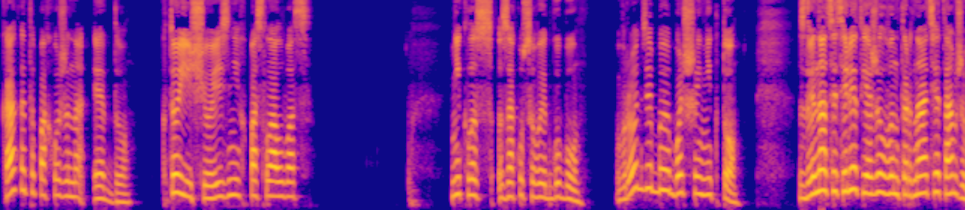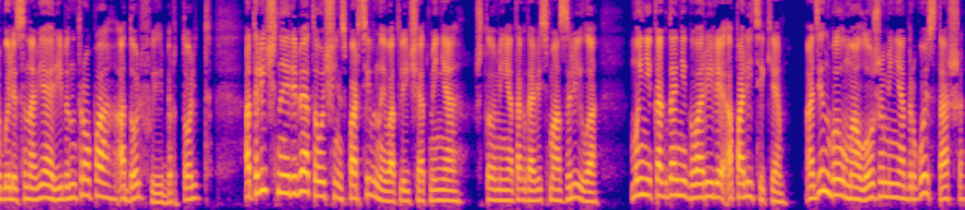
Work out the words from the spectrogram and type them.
Как это похоже на Эдду. Кто еще из них послал вас? Никлас закусывает губу. Вроде бы больше никто. С 12 лет я жил в интернате, там же были сыновья Риббентропа, Адольф и Бертольд. Отличные ребята, очень спортивные, в отличие от меня, что меня тогда весьма злило. Мы никогда не говорили о политике. Один был моложе меня, другой старше.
